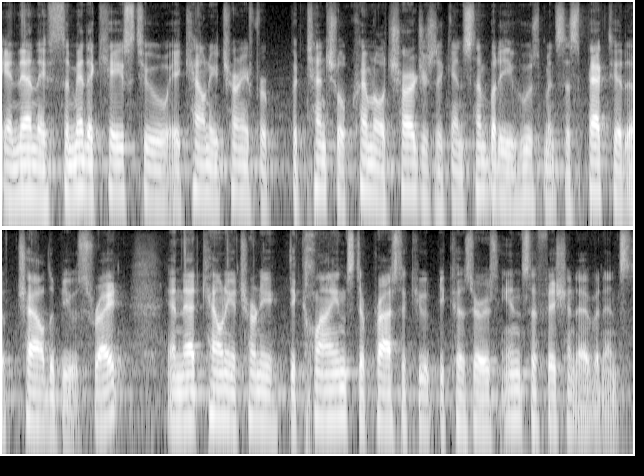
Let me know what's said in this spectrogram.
and then they submit a case to a county attorney for potential criminal charges against somebody who's been suspected of child abuse, right? And that county attorney declines to prosecute because there is insufficient evidence.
